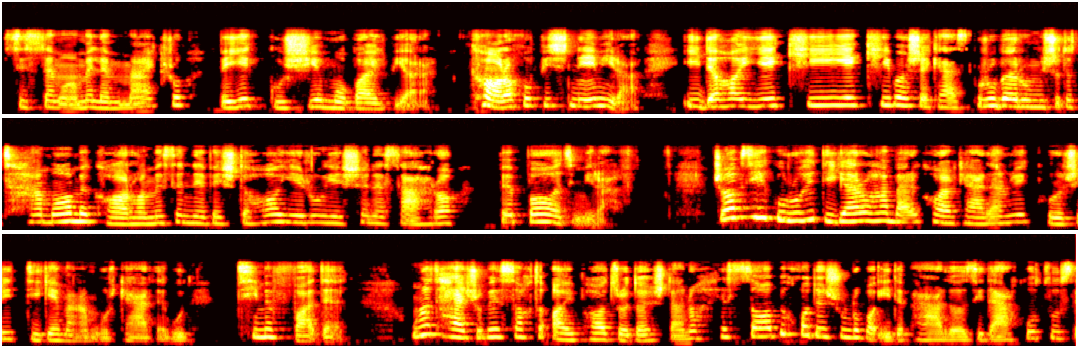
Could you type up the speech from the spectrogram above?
سیستم عامل مک رو به یک گوشی موبایل بیارن. کارا خوب پیش نمی‌رفت. ایده های یکی یکی با شکست روبرو می‌شد و تمام کارها مثل نوشته های روی شن صحرا به باد می‌رفت. جابز یک گروه دیگر رو هم برای کار کردن روی یک پروژه دیگه معمور کرده بود. تیم فادل. اونا تجربه ساخت آیپاد رو داشتن و حسابی خودشون رو با ایده پردازی در خصوص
